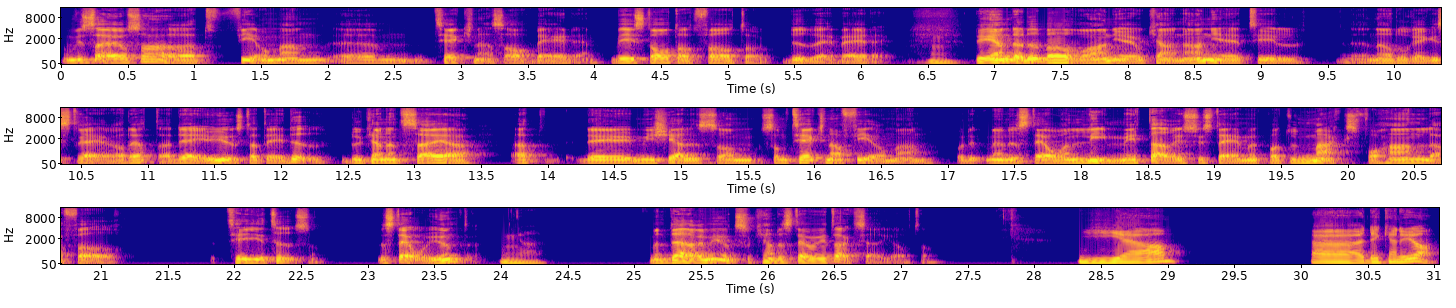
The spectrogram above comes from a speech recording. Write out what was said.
Om vi säger så här att firman eh, tecknas av vd. Vi startar ett företag, du är vd. Mm. Det enda du behöver ange och kan ange till eh, när du registrerar detta, det är ju just att det är du. Du kan inte säga att det är Michel som, som tecknar firman, det, men det står en limit där i systemet på att du max får handla för 10 000. Det står ju inte. Ja. Men däremot så kan det stå i ett aktieägaravtal. Ja, eh, det kan det göra.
